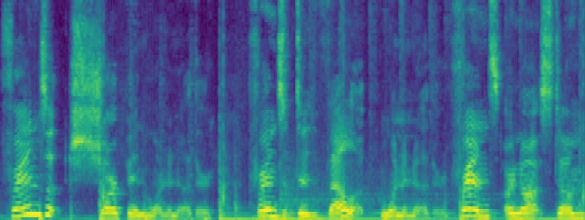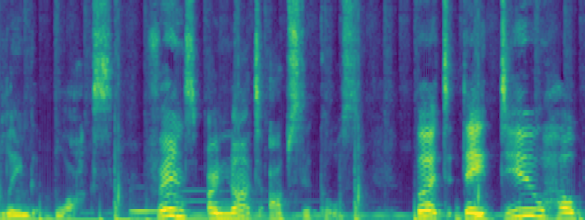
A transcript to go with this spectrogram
Friends sharpen one another. Friends develop one another. Friends are not stumbling blocks. Friends are not obstacles. But they do help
